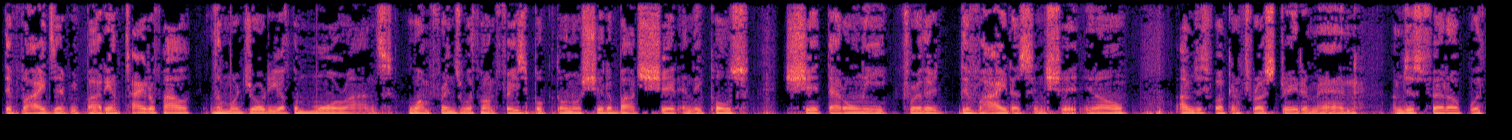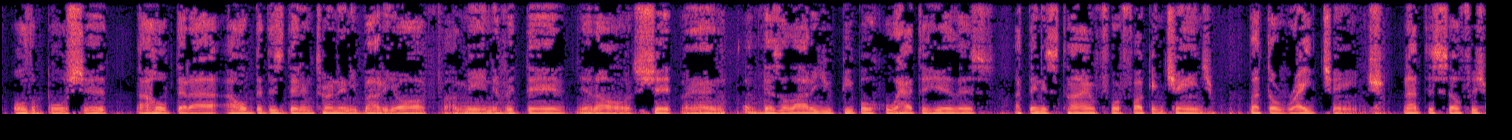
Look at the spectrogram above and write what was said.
divides everybody. I'm tired of how the majority of the morons who I'm friends with on Facebook don't know shit about shit and they post shit that only further divide us and shit, you know? I'm just fucking frustrated, man. I'm just fed up with all the bullshit. I hope that I, I hope that this didn't turn anybody off. I mean, if it did, you know, shit, man. There's a lot of you people who had to hear this. I think it's time for fucking change, but the right change, not this selfish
